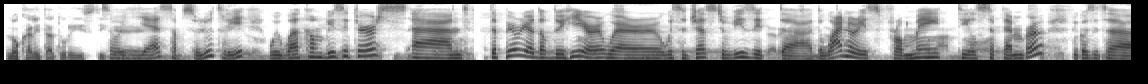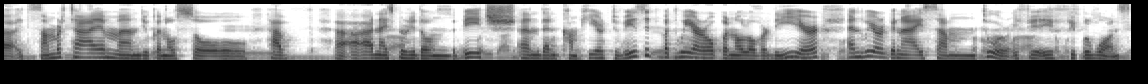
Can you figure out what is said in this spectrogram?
località turistiche. So yes, absolutely. We welcome visitors and the period of the year where we suggest to visit uh, the wineries from May till September because it's a uh, it's summertime and you can also have a, a, nice period on the beach and then come here to visit. But we are open all over the year and we organize some tour if, if people want.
